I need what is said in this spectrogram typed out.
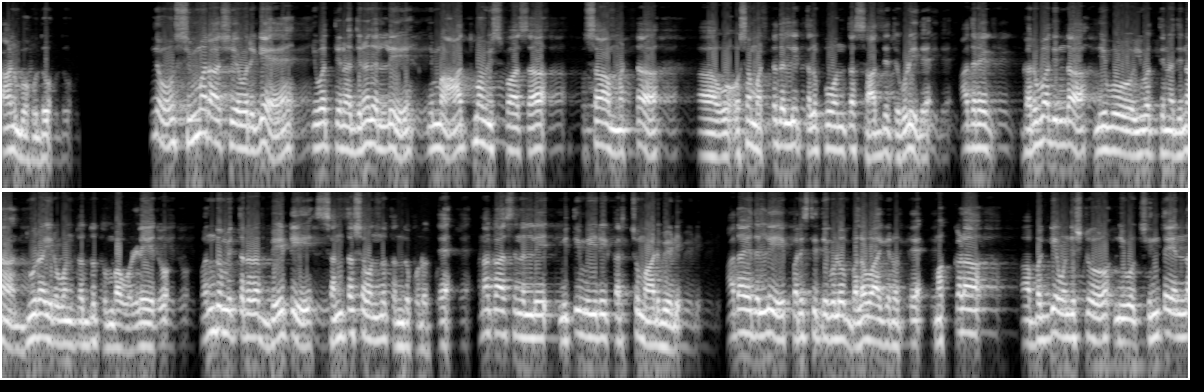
ಕಾಣಬಹುದು. ಇನ್ನು ಸಿಂಹ ರಾಶಿಯವರಿಗೆ ಇವತ್ತಿನ ದಿನದಲ್ಲಿ ನಿಮ್ಮ ಆತ್ಮವಿಶ್ವಾಸ ಹೊಸ ಮಟ್ಟ ಹೊಸ ಮಟ್ಟದಲ್ಲಿ ತಲುಪುವಂತ ಸಾಧ್ಯತೆಗಳು ಇದೆ. ಆದರೆ ಗರ್ವದಿಂದ ನೀವು ಇವತ್ತಿನ ದಿನ ದೂರ ಇರುವಂತದ್ದು ತುಂಬಾ ಒಳ್ಳೆಯದು. ಬಂಧು ಮಿತ್ರರ ಭೇಟಿ ಸಂತೋಷವನ್ನು ತಂದುಕೊಡುತ್ತೆ. ಹಣಕಾಸಿನಲ್ಲಿ ಮಿತಿ ಮೀರಿ ಖರ್ಚು ಮಾಡಬೇಡಿ. ಆದಾಯದಲ್ಲಿ ಪರಿಸ್ಥಿತಿಗಳು ಬಲವಾಗಿರುತ್ತೆ. ಮಕ್ಕಳ ಬಗ್ಗೆ ಒಂದಿಷ್ಟು ನೀವು ಚಿಂತೆಯನ್ನ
